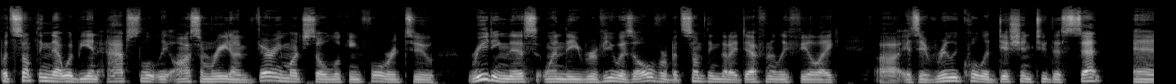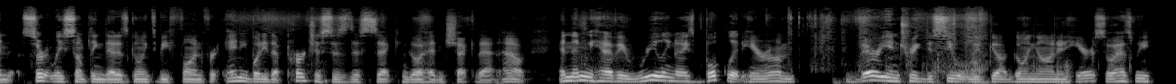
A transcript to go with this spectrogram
but something that would be an absolutely awesome read. I'm very much so looking forward to reading this when the review is over, but something that I definitely feel like uh, it's a really cool addition to this set and certainly something that is going to be fun for anybody that purchases this set can go ahead and check that out. And then we have a really nice booklet here. I'm very intrigued to see what we've got going on in here. So as we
